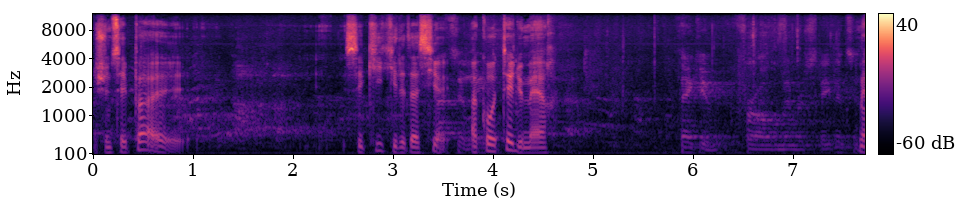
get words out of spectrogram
Je ne sais pas euh, c'est qui qui est assis à côté du maire. Merci.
